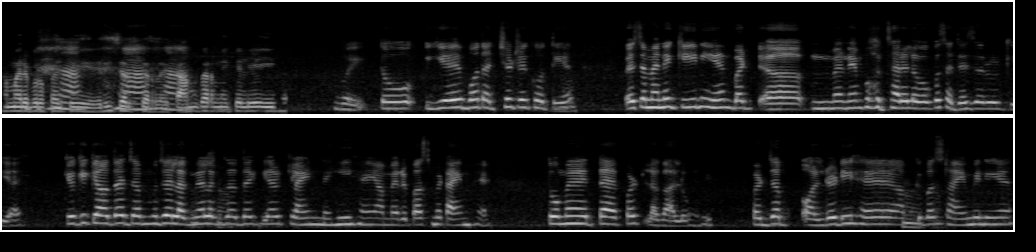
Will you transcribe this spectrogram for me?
हमारे प्रोफ़ाइल हाँ पे रिसर्च हाँ कर रहे हैं हाँ। काम करने के लिए वही तो ये बहुत अच्छी ट्रिक होती है। हम्म, वैसे मैंने की नहीं है बट आ, मैंने बहुत सारे लोगों को सजेस्ट ज़रूर किया है। क्योंकि क्या होता है जब मुझे लगने लग अच्छा। जाता है कि यार क्लाइंट नहीं है या मेरे पास में टाइम है तो मैं इतना एफर्ट लगा लूँगी। बट जब ऑलरेडी है आपके हम्म पास हम्म। टाइम ही नहीं है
